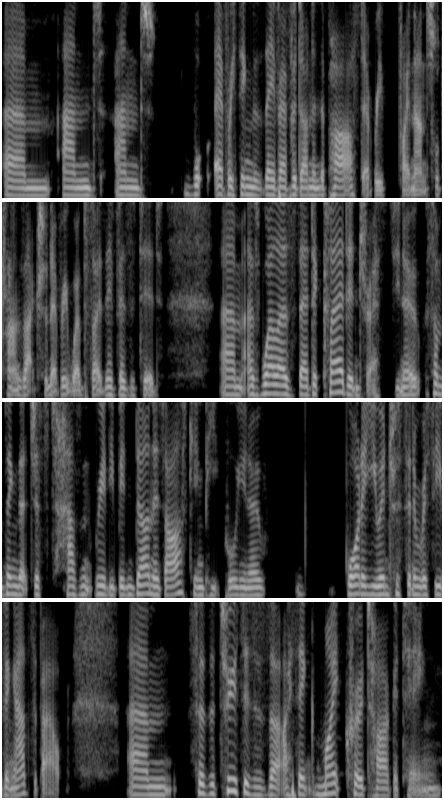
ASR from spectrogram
um, and and everything that they've ever done in the past, every financial transaction, every website they visited, um, as well as their declared interests. You know, something that just hasn't really been done is asking people, you know, what are you interested in receiving ads about? Um, so the truth is, is that I think micro targeting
